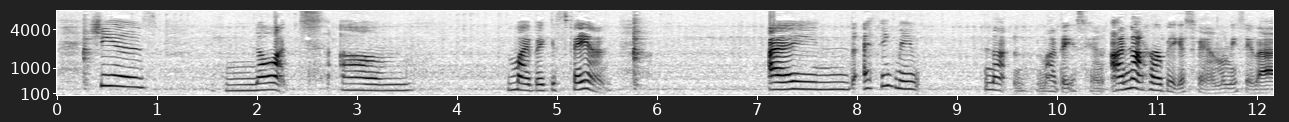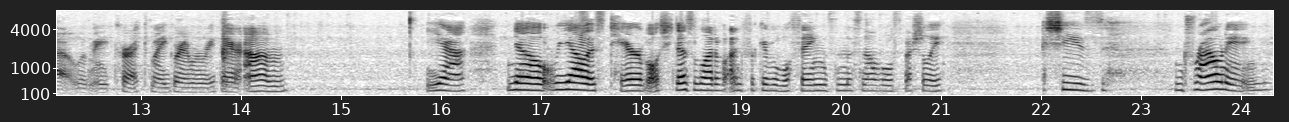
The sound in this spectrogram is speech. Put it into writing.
she is not um, my biggest fan. I I think maybe not my biggest fan. I'm not her biggest fan. Let me say that. Let me correct my grammar right there. Um, yeah, no, Riel is terrible. She does a lot of unforgivable things in this novel, especially. She's drowning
